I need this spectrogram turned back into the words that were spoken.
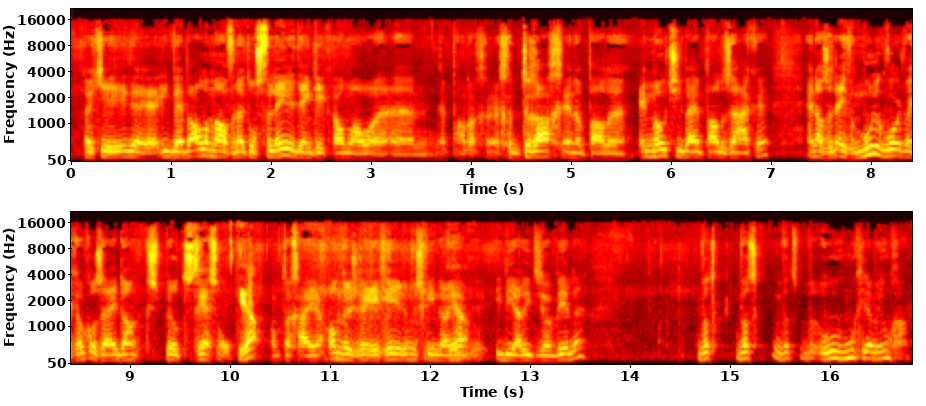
Dat je, eh, we hebben allemaal vanuit ons verleden denk ik allemaal eh, eh, een bepaalde ge- gedrag en een bepaalde emotie bij bepaalde zaken. En als het even moeilijk wordt, wat je ook al zei, dan speelt stress op. Ja. Want dan ga je anders reageren misschien dan Ja. je idealiter zou willen. Wat, wat, wat, hoe moet je daarmee omgaan?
